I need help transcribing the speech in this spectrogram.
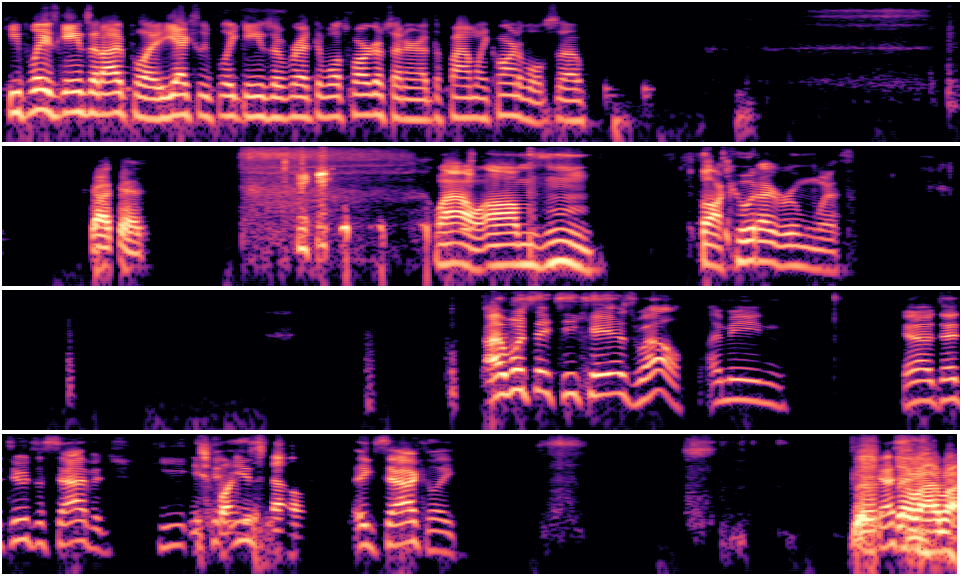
he plays games that I play. He actually played games over at the Wells Fargo Center at the Family Carnival. So Okay. Wow. Um. Hmm. Fuck. Who would I room with? I would say TK as well. I mean, you know that dude's a savage. He He's funny as hell. exactly. Yeah, Jesse? so why- why-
